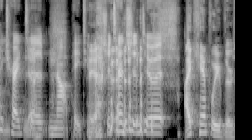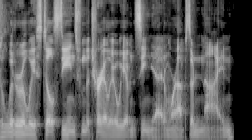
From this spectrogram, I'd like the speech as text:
I tried yeah. to not pay too Yeah. much attention to it. I can't believe there's literally still scenes from the trailer we haven't seen yet, and we're on episode nine.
